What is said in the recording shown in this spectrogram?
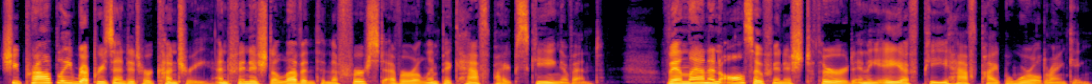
She proudly represented her country and finished 11th in the first ever Olympic halfpipe skiing event. VanLaanen also finished third in the AFP Halfpipe World Ranking.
